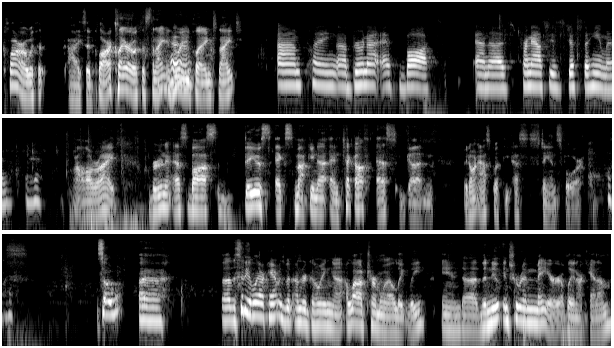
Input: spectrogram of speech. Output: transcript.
Clara with it. I said Clara. Clara with us tonight. And who are you playing tonight? I'm playing uh, Bruna S. Boss and uh, for now she's just a human. All right, Bruna S. Boss, Deus S. Machina, and Chekhov S. Gunn. We don't ask what the S stands for. so, uh, uh, the city of Lan Arcanym has been undergoing uh, a lot of turmoil lately, and uh, the new interim mayor of Lan Arcanym,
